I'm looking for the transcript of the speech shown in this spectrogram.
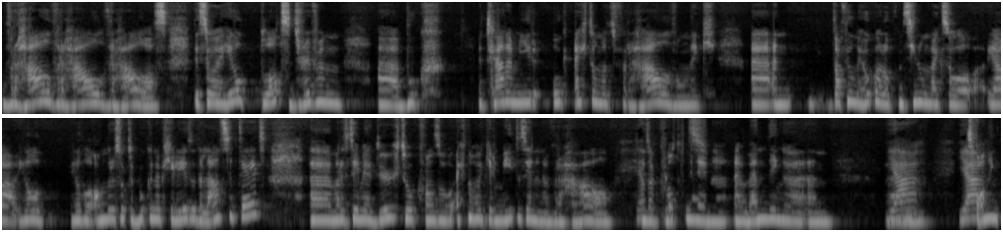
verhaal, verhaal, verhaal was. Het is zo'n heel plot-driven uh, boek. Het gaat hem hier ook echt om het verhaal, vond ik. Uh, en dat viel mij ook wel op. Misschien omdat ik zo ja, heel, heel veel andere soorten boeken heb gelezen de laatste tijd. Uh, maar het deed mij deugd ook van zo echt nog een keer mee te zijn in een verhaal. Ja, in dat klopt. en wendingen en... Ja, um, ja. Spanning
